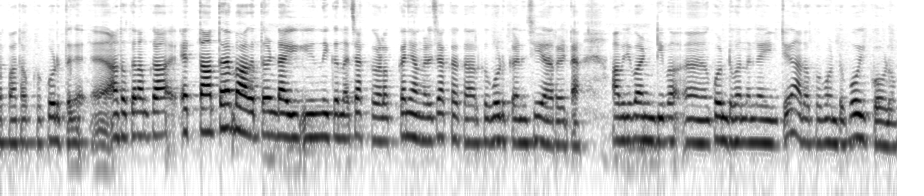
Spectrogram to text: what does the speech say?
അപ്പോൾ അതൊക്കെ കൊടുത്ത് അതൊക്കെ നമുക്ക് എത്താത്ത ഭാഗത്ത് ഉണ്ടായി നിൽക്കുന്ന ചക്കകളൊക്കെ ഞങ്ങൾ ചക്കക്കാർക്ക് കൊടുക്കുകയാണ് ചെയ്യാറ് കേട്ടോ. അവർ വണ്ടി കൊണ്ടുവന്ന് കഴിഞ്ഞിട്ട് അതൊക്കെ കൊണ്ട് പോയിക്കോളും.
